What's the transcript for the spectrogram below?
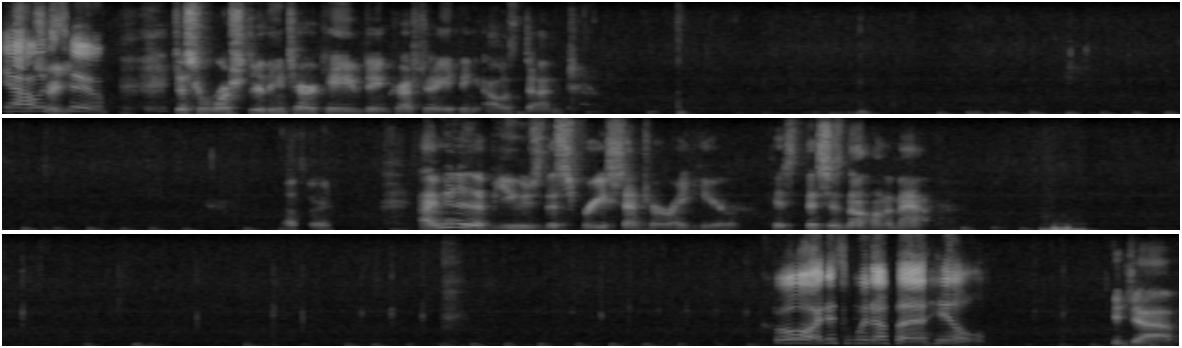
Yeah, I Sure, was you- too. Just rushed through the entire cave, didn't crash into anything. I was done. That's weird. I'm gonna abuse this free center right here because this is not on the map. Cool. I just went up a hill. Good job.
